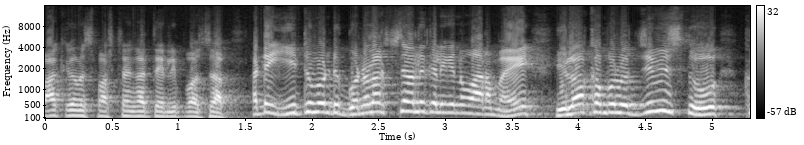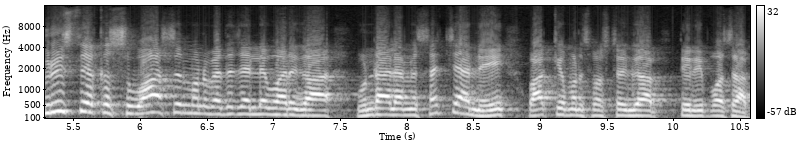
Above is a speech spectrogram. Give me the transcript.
వాక్యం వాక్యంలో స్పష్టంగా తెలియపరచా అంటే ఇటువంటి గుణలక్షణాలు కలిగిన వారమై ఈ లోకంలో జీవిస్తూ క్రీస్తు యొక్క సువాసన మనం వెదజల్లేవారుగా ఉండాలన్న సత్యాన్ని వాక్యం మనం స్పష్టంగా తెలియపోసాం.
